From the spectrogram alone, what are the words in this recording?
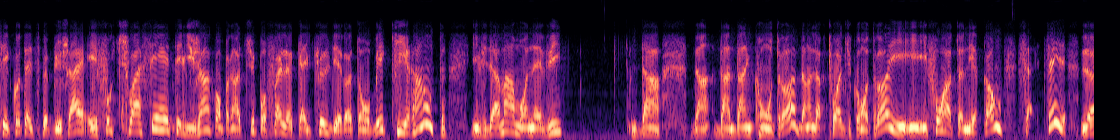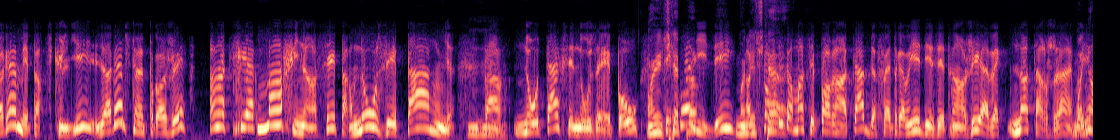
s'ils coûtent un petit peu plus cher, il faut que tu sois assez intelligent, comprends-tu, pour faire le calcul des retombées qui rentrent, évidemment, à mon avis, dans, dans, dans, dans le contrat, dans l'octroi du contrat, il, faut en tenir compte. Ça- le REM est particulier. Le REM, c'est un projet entièrement financé par nos épargnes, par nos taxes et nos impôts. C'est quoi capable- l'idée? on As-tu ca- comment c'est pas rentable de faire travailler des étrangers avec notre argent? Voyons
